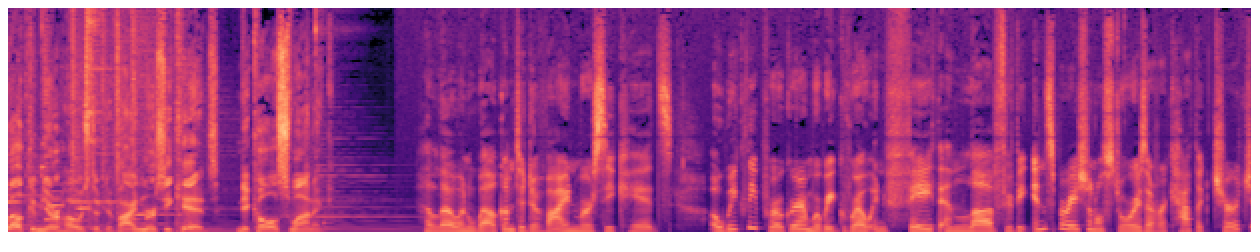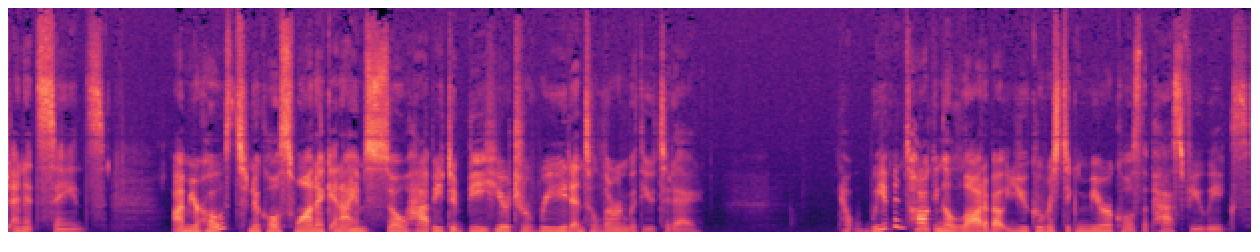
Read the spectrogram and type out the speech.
Welcome your host of Divine Mercy Kids, Nicole Swannack. Hello, and welcome to Divine Mercy Kids, a weekly program where we grow in faith and love through the inspirational stories of our Catholic Church and its saints. I'm your host, Nicole Swannack, and I am so happy to be here to read and to learn with you today. Now, we've been talking a lot about Eucharistic miracles the past few weeks.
